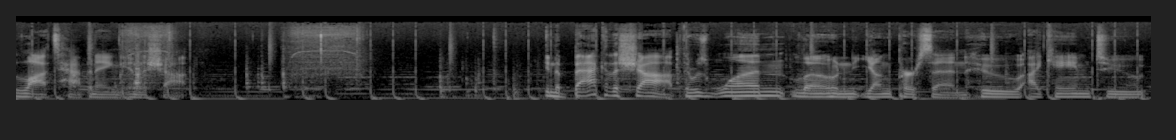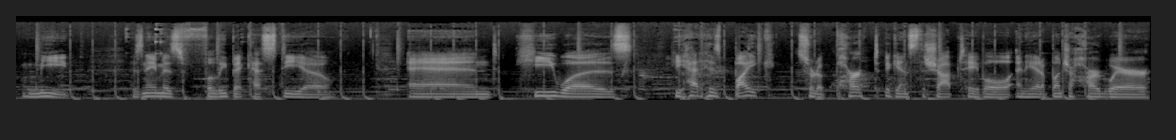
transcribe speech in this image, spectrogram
lots happening in the shop. In the back of the shop, there was one lone young person who I came to meet. His name is Felipe Castillo, and he was he had his bike sort of parked against the shop table, and he had a bunch of hardware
